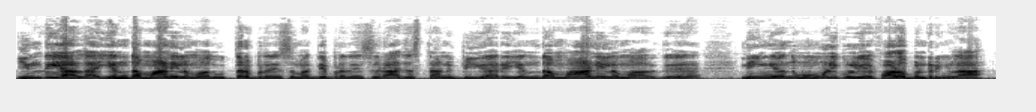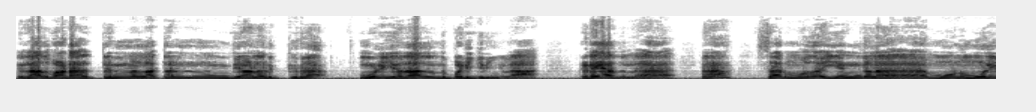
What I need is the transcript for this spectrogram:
இந்தியால எந்த மாநிலமாவது உத்தரப்பிரதேசம் மத்திய பிரதேசம் ராஜஸ்தான் பீகார் எந்த மாநிலமாவது நீங்க வந்து மும்மொழி கொள்கையை ஃபாலோ பண்றீங்களா? ஏதாவது வட தென் தென் இந்தியால இருக்கிற மொழி ஏதாவது வந்து படிக்கிறீங்களா? கிடையாதுல்ல. ஆ? சார் முத எங்களை மூணு மொழி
